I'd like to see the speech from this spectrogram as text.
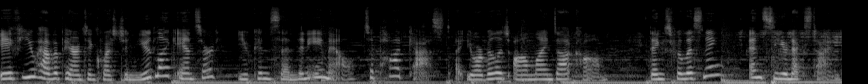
If you have a parenting question you'd like answered, you can send an email to podcast at yourvillageonline.com. Thanks for listening and see you next time.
